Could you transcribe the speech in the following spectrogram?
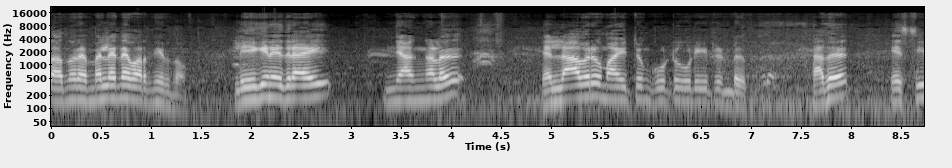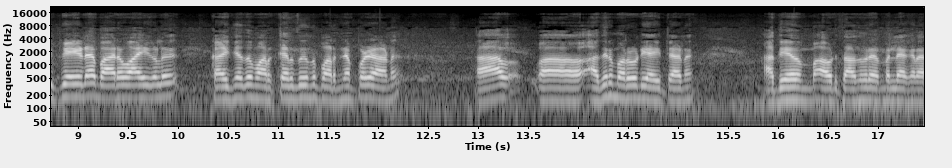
താന്നൂർ എം എൽ എന്നെ പറഞ്ഞിരുന്നു. ലീഗിനെതിരായി ഞങ്ങൾ എല്ലാവരുമായിട്ടും കൂട്ടുകൂടിയിട്ടുണ്ട്. അത് എസ് സി പി ഐയുടെ ഭാരവാഹികൾ കഴിഞ്ഞത് മറക്കരുത് എന്ന് പറഞ്ഞപ്പോഴാണ് ആ അതിന് മറുപടി ആയിട്ടാണ് അദ്ദേഹം അവിടെ താന്നൂർ എം എൽ എ അങ്ങനെ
